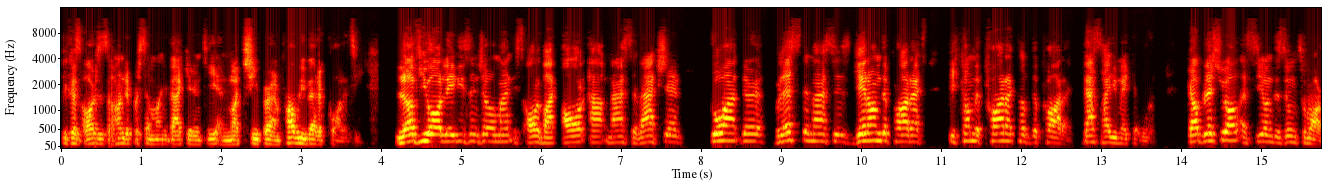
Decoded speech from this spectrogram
Because ours is 100% money back guarantee and much cheaper and probably better quality. Love you all, ladies and gentlemen. It's all about all out massive action. Go out there, bless the masses, get on the product, become the product of the product. That's how you make it work. God bless you all and see you on the Zoom tomorrow.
